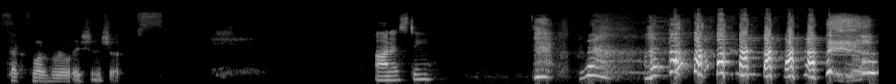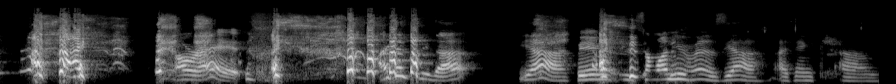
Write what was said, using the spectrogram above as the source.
sex love relationships? Honesty. All right. I can see that. Yeah, being someone who is, yeah, I think um,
